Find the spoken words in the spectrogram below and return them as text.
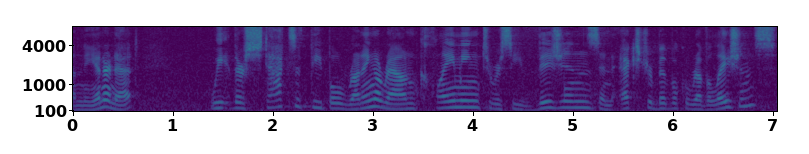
on the internet, we, there's stacks of people running around claiming to receive visions and extra biblical revelations.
